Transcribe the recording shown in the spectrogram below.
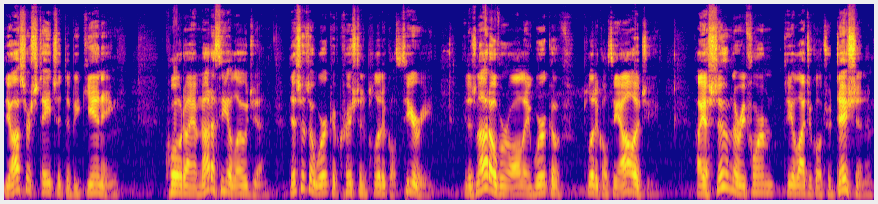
the author states at the beginning, quote, I am not a theologian, this is a work of Christian political theory. It is not overall a work of political theology. I assume the Reformed theological tradition,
